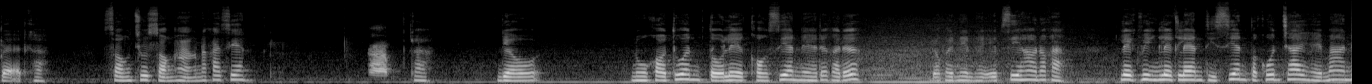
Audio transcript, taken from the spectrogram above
แปดค่ะสองชุดสองหางนะคะเซียนครับค่ะ เดี๋ยวหนูขอทวนตัวเลขของเซียนแหน่เด้อค่ะเด้อเดี๋ยวค่อยเน้นให้ FC เฮาเนาะค่ะเลขวิ่งเลขแลนที่เซียนประโคนชัยให้มาใน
